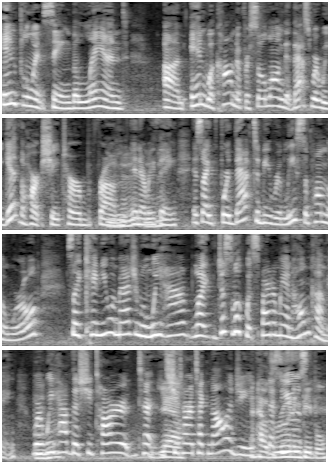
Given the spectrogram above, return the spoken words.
influencing the land um, in Wakanda for so long that that's where we get the heart shaped herb from Mm-hmm, and everything. It's like for that to be released upon the world. It's like, can you imagine when we have like just look with Spider Man Homecoming, where we have the Shitar te- Mm-hmm. Yeah. Shitar technology And how it's that's ruining used people.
